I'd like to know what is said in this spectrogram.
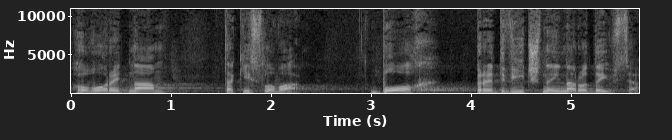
говорить нам такі слова: Бог предвічний народився,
